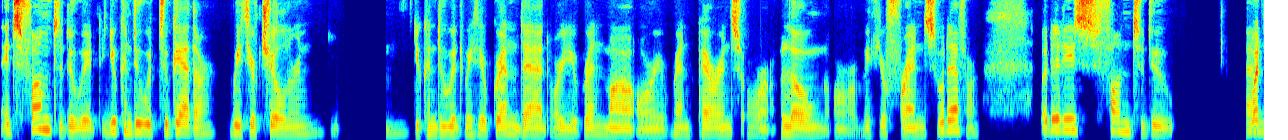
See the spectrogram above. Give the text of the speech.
It's fun to do it. You can do it together with your children. You can do it with your granddad or your grandma or your grandparents or alone or with your friends, whatever. But it is fun to do. what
